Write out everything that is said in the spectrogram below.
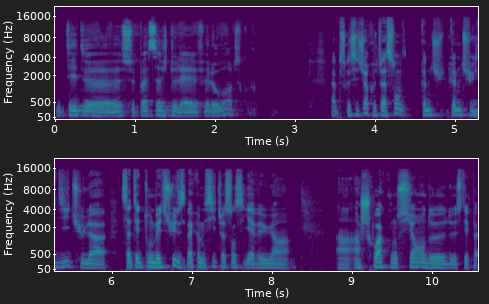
qui était de ce passage de la FL Worlds quoi. Ah, parce que c'est sûr que de toute façon, comme tu, comme tu le dis, tu l'as, ça t'est tombé dessus. C'est pas comme si de toute façon s'il y avait eu un, un, un choix conscient de, de pas-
